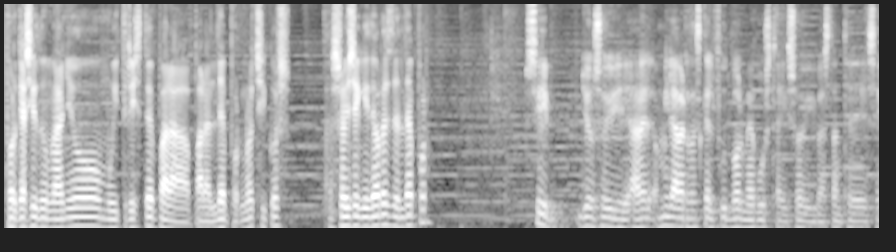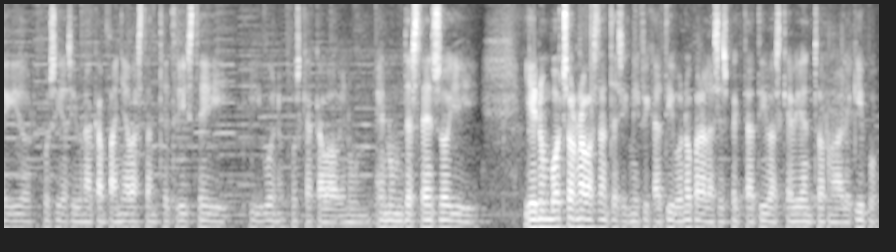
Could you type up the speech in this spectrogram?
porque ha sido un año muy triste para, para el Depor, ¿no, chicos? ¿Sois seguidores del Depor? Sí, yo soy. A, ver, a mí la verdad es que el fútbol me gusta y soy bastante seguidor. Pues sí, ha sido una campaña bastante triste y, y bueno, pues que ha acabado en un, en un descenso y, y en un bochorno bastante significativo ¿no? para las expectativas que había en torno al equipo.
